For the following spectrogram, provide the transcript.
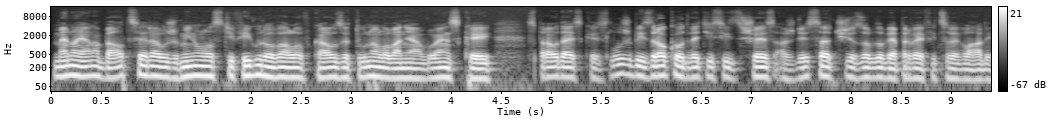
meno Jana Balcera už v minulosti figurovalo v kauze tunelovania vojenskej spravodajskej služby z rokov 2006 až 10, čiže z obdobia prvej Ficovej vlády.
